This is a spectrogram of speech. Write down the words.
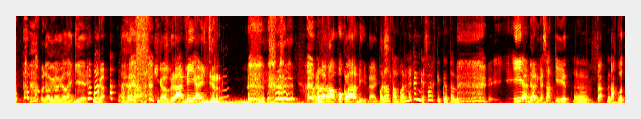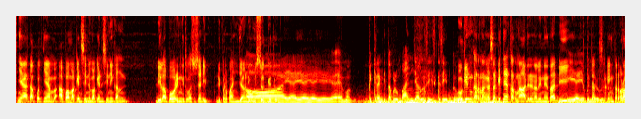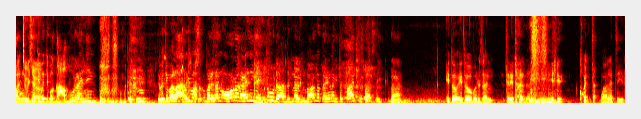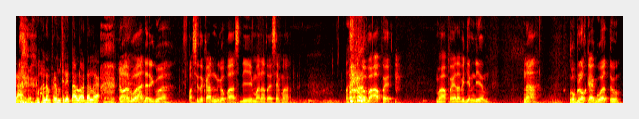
Udah gagal lagi ya. Nggak, nggak berani anjir. udah tam- kapok lah nih. Nah, Padahal tamparannya kan gak sakit kata lu. Iya dan nggak sakit. Eh, Ta- takutnya, takutnya apa makin sini makin sini kan dilaporin gitu kasusnya di, diperpanjang, diusut gitu. Oh iya iya iya iya iya. emang pikiran kita belum panjang sih ke situ. Mungkin karena nggak sakitnya karena adrenalinnya tadi. Iya iya benar benar. Saking Orang lu bisa terpacunya. tiba-tiba kabur anjing. tiba-tiba lari masuk ke barisan orang anjing ya itu udah adrenalin banget anjing lagi terpacu pasti. Nah, itu itu barusan cerita dari kocak banget sih. Nah, gimana Prim cerita lu ada nggak? Kalau gua dari gua pas itu kan gua pas di mana atau SMA. Pas itu gua bawa HP. Bawa HP tapi diam-diam. Nah, gobloknya gua tuh.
